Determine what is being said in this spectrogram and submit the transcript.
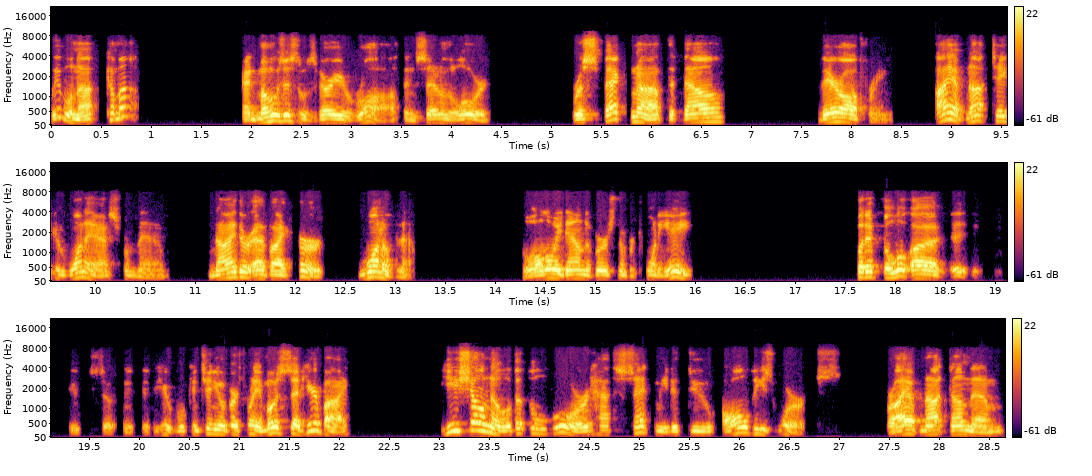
We will not come up. And Moses was very wroth and said unto the Lord, Respect not that thou their offering. I have not taken one ass from them, neither have I hurt one of them. Go all the way down to verse number 28. But if the uh, so here we'll continue in verse 28. Moses said, Hereby ye shall know that the Lord hath sent me to do all these works, for I have not done them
